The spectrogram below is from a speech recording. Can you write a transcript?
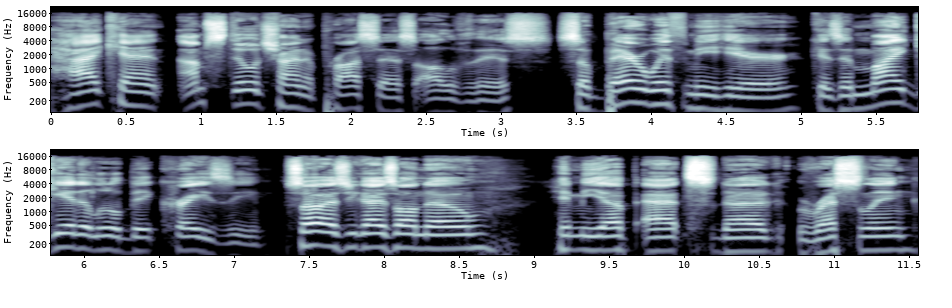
I can't, I'm still trying to process all of this. So bear with me here because it might get a little bit crazy. So, as you guys all know, hit me up at Snug Wrestling.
